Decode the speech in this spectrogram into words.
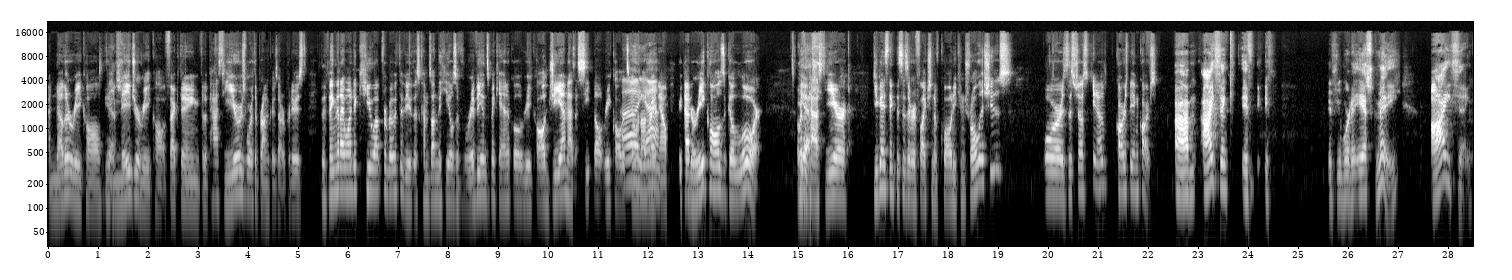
Another recall. Yes. A major recall affecting for the past year's worth of Broncos that were produced the thing that I wanted to queue up for both of you, this comes on the heels of Rivian's mechanical recall. GM has a seatbelt recall that's uh, going on right now. We've had recalls galore over yes. the past year. Do you guys think this is a reflection of quality control issues? Or is this just, you know, cars being cars? Um, I think if if if you were to ask me, I think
